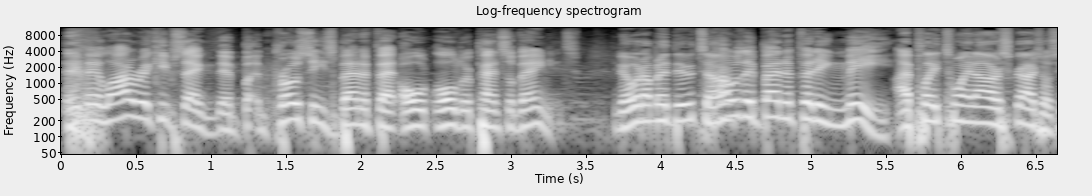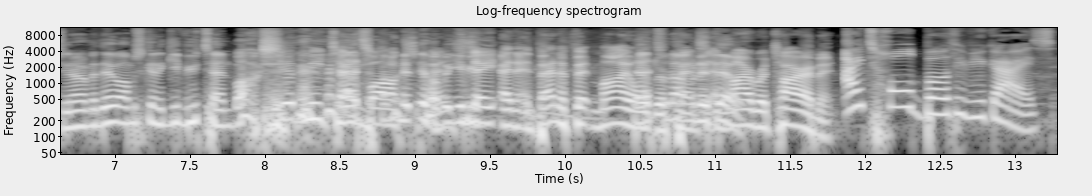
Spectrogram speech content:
They, the lottery keeps saying the proceeds benefit old, older Pennsylvanians. You know what I'm going to do, Tom? How are they benefiting me? I play twenty dollars scratch offs. You know what I'm gonna do? I'm just gonna give you ten bucks. Give me ten That's bucks gonna do. I'm and, gonna give you- say, and, and benefit my older what Pens and my retirement. I told both of you guys,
